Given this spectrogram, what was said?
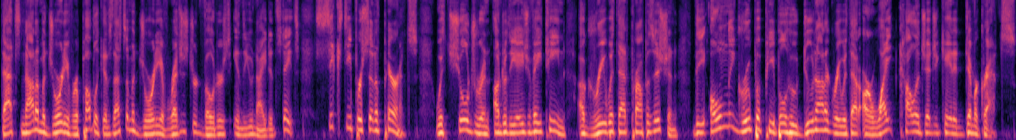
That's not a majority of Republicans, that's a majority of registered voters in the United States. 60% of parents with children under the age of 18 agree with that proposition. The only group of people who do not not agree with that are white college educated Democrats.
